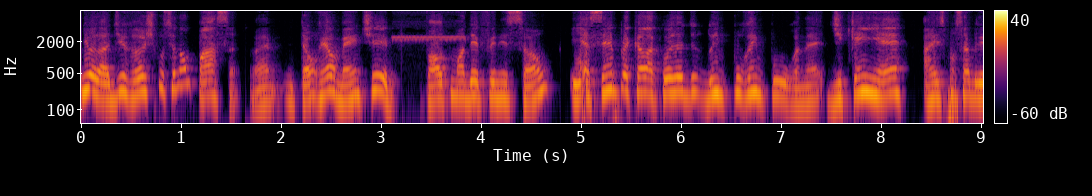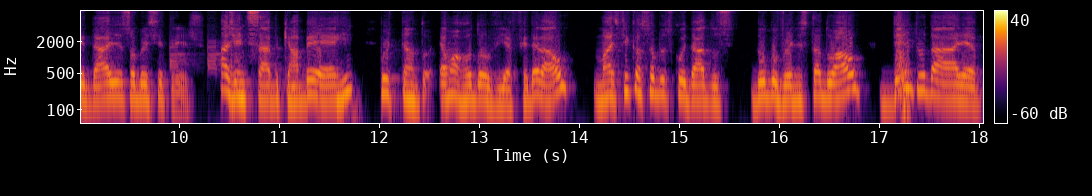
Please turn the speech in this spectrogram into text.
em horário de rush, você não passa. Né? Então, realmente, falta uma definição e é sempre aquela coisa do empurra-empurra, né? De quem é a responsabilidade sobre esse trecho. A gente sabe que é uma BR, portanto, é uma rodovia federal, mas fica sob os cuidados do governo estadual, dentro da área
